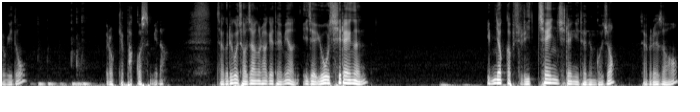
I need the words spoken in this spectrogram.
여기도 이렇게 바꿨습니다. 자, 그리고 저장을 하게 되면 이제 요 실행은 입력값이 리체인 실행이 되는 거죠. 자, 그래서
